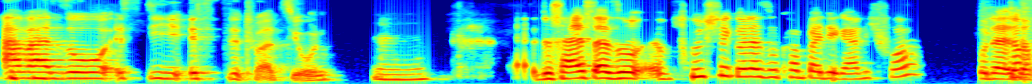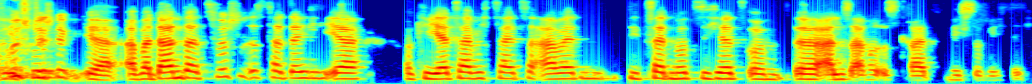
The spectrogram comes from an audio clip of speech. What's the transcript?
Aber so ist die Ist-Situation. Mhm. Das heißt also, Frühstück oder so kommt bei dir gar nicht vor? Oder Doch, Frühstück. Frühstück? Ja, aber dann dazwischen ist tatsächlich eher okay, jetzt habe ich Zeit zu arbeiten, die Zeit nutze ich jetzt und äh, alles andere ist gerade nicht so wichtig.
